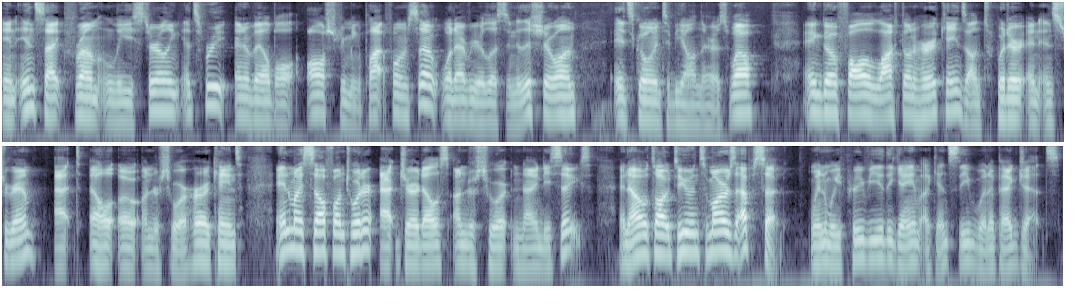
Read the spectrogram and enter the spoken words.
and insight from Lee Sterling. It's free and available on all streaming platforms. So, whatever you're listening to this show on, it's going to be on there as well. And go follow Locked On Hurricanes on Twitter and Instagram at LO underscore Hurricanes, and myself on Twitter at Jared Ellis underscore 96. And I will talk to you in tomorrow's episode when we preview the game against the Winnipeg Jets.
